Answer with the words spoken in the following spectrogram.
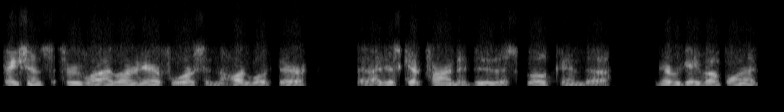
patience through what I learned in the Air Force and the hard work there that I just kept trying to do this book and uh, never gave up on it.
